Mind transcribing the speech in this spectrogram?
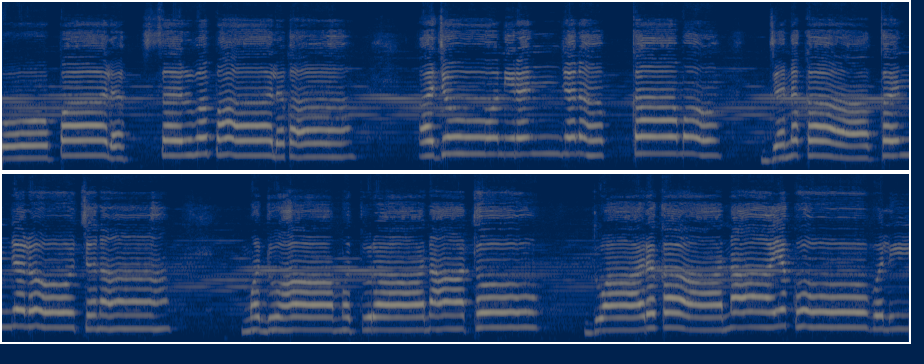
गोपाल सर्वपालका अजो निरञ्जन काम जनका कञ्जलोचना मधुहा मथुरानाथो द्वारका नायको बली।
